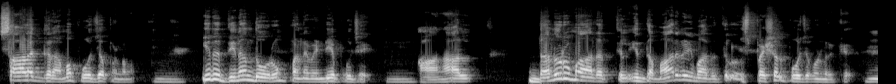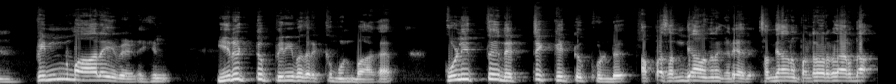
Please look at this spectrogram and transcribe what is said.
சாலக்கிராம பூஜை பண்ணணும். இது தினந்தோறும் பண்ண வேண்டிய பூஜை. ஆனால் தனுர் மாதத்தில் இந்த மார்கழி மாதத்தில் ஒரு ஸ்பெஷல் பூஜை ஒன்று இருக்கு. ம். பின்மாலை வேளையில் இருட்டு பிரிவதற்கு முன்பாக குளித்து நெற்றிக்கிட்டு கொண்டு அப்ப சந்தியாவந்தனம் கிடையாது. சந்தியாவனம் பண்றவர்களா இருந்தா.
